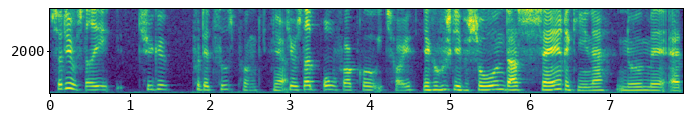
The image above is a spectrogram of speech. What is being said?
så er de jo stadig tykke på det tidspunkt. Ja. De har jo stadig brug for at gå i tøj. Jeg kan huske i episoden, der sagde Regina noget med, at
